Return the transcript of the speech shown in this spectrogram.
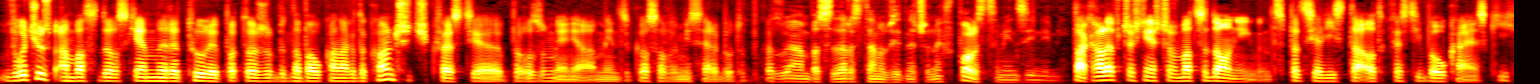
wrócił z ambasadorskiej emerytury po to, żeby na Bałkanach dokończyć kwestię porozumienia między Kosowem i Serbią. To pokazuje. Był ambasador Stanów Zjednoczonych w Polsce między innymi. Tak, ale wcześniej jeszcze w Macedonii, więc specjalista od kwestii bałkańskich.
